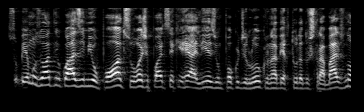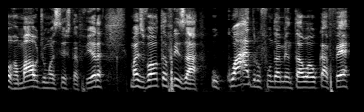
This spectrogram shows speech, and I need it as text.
subimos ontem quase mil pontos, hoje pode ser que realize um pouco de lucro na abertura dos trabalhos, normal de uma sexta-feira, mas volta a frisar, o quadro fundamental ao café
